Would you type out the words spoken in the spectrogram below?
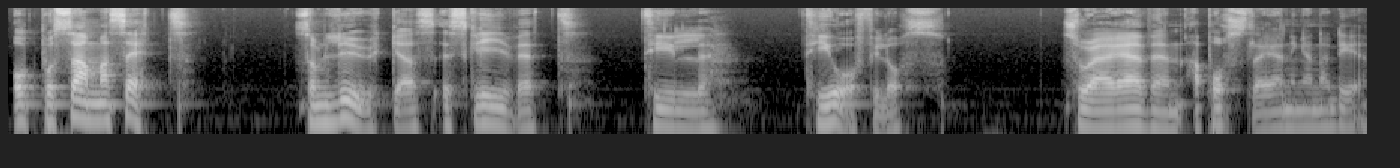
Och på samma sätt som Lukas är skrivet till Teofilos så är även apostlagärningarna det.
